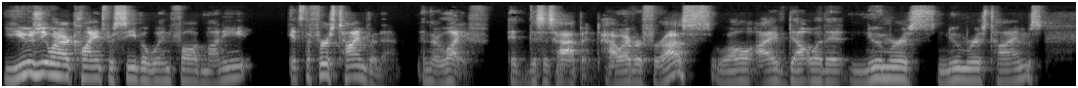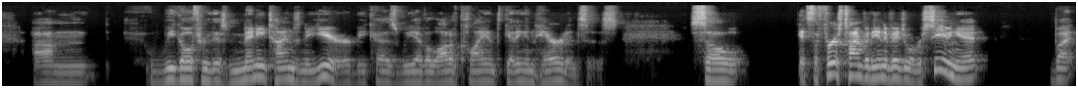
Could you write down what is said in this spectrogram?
Usually, when our clients receive a windfall of money, it's the first time for them in their life. It, this has happened. However, for us, well, I've dealt with it numerous, numerous times um, we go through this many times in a year because we have a lot of clients getting inheritances. So it's the first time for the individual receiving it, but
